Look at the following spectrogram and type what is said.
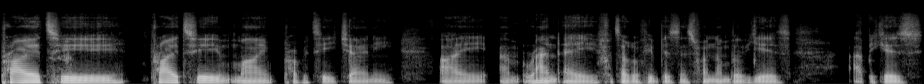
prior to prior to my property journey, I um, ran a photography business for a number of years uh, because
